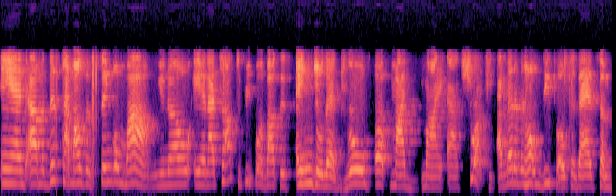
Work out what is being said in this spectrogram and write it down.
And um, at this time, I was a single mom, you know, and I talked to people about this angel that drove up my my uh, truck. I met him at Home Depot because I had some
